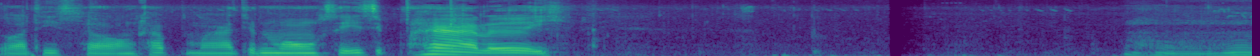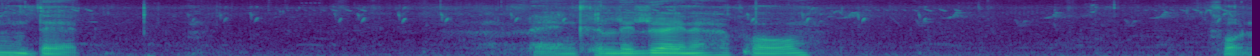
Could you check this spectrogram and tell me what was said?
ตัวที่สองครับ มาจนโมงสี่สิบห้าเลยอ๋อแดด แรงขึ้นเรื่อย ๆ นะครับผม ฝน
